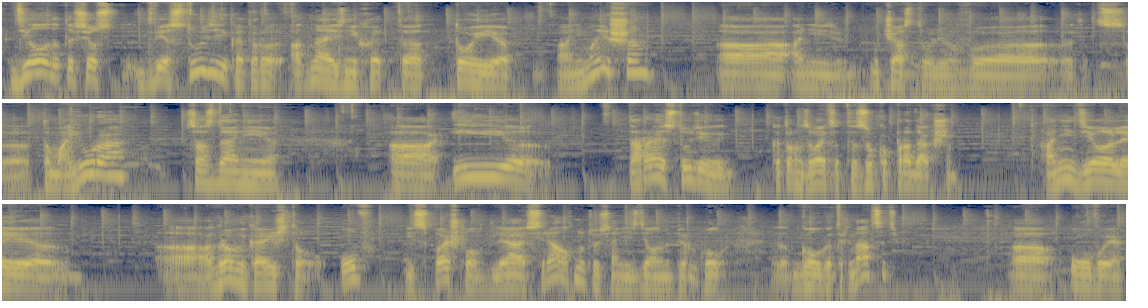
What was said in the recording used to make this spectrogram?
Делают это все две студии, которые одна из них это Toei Animation, а, они участвовали в этот, Тамаюра создании, а, и вторая студия, которая называется Tezuka Production. Они делали а, огромное количество ов и спешлов для сериалов. Ну, то есть они сделали, например, Гол... Голга 13 а, овы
